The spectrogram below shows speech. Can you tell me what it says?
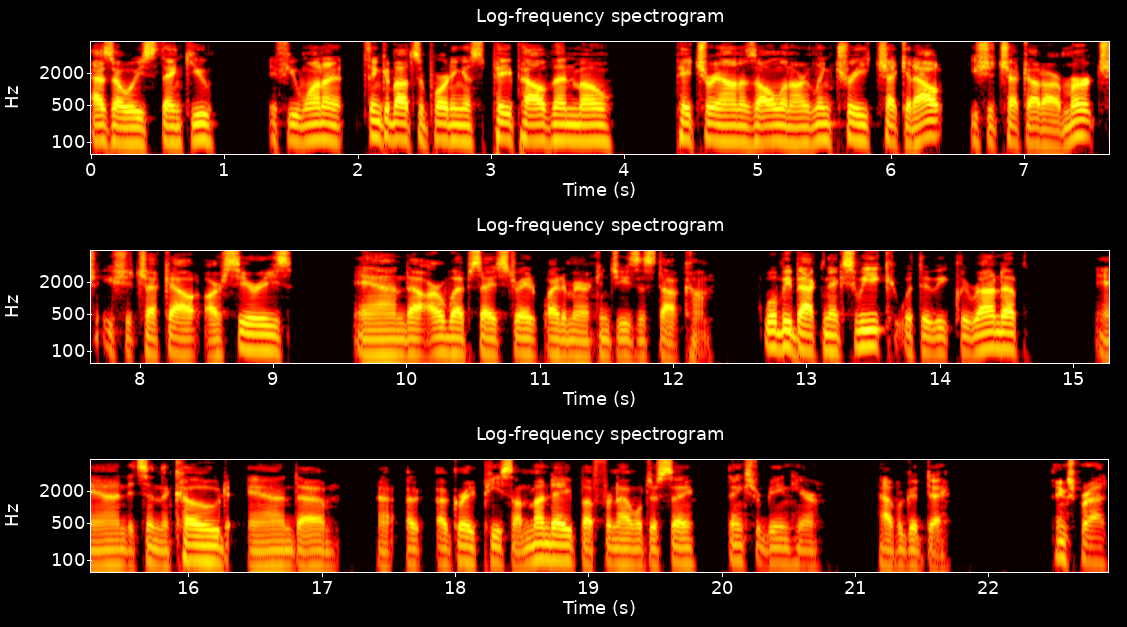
as always, thank you. If you want to think about supporting us, PayPal, Venmo, Patreon is all in our link tree. Check it out. You should check out our merch. You should check out our series and uh, our website, straightwhiteamericanjesus.com. We'll be back next week with the weekly roundup, and it's in the code and um, a, a great piece on Monday. But for now, we'll just say thanks for being here. Have a good day. Thanks, Brad.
